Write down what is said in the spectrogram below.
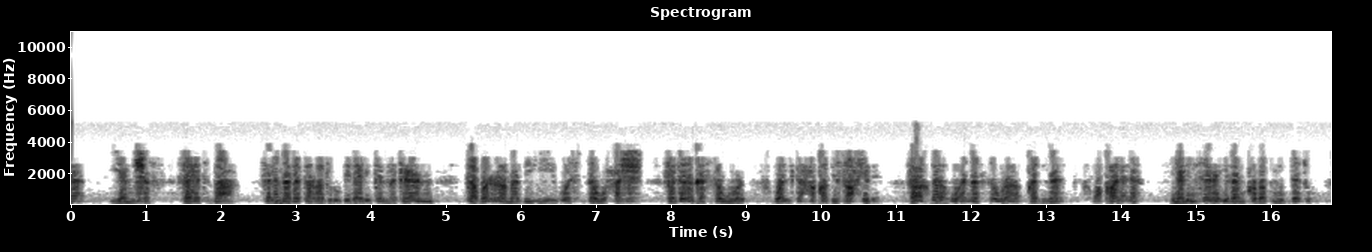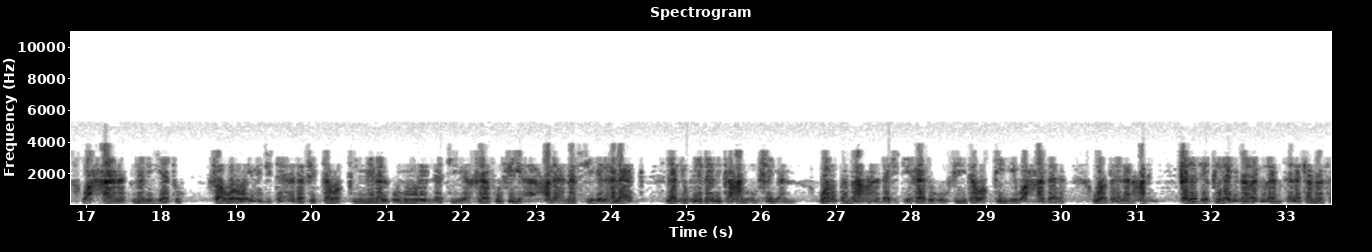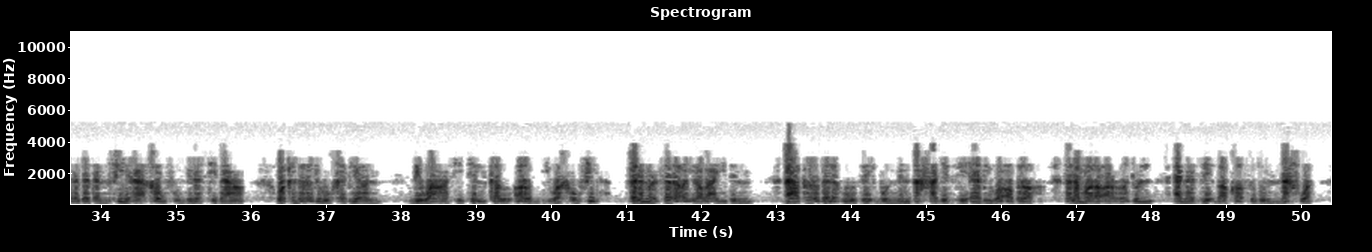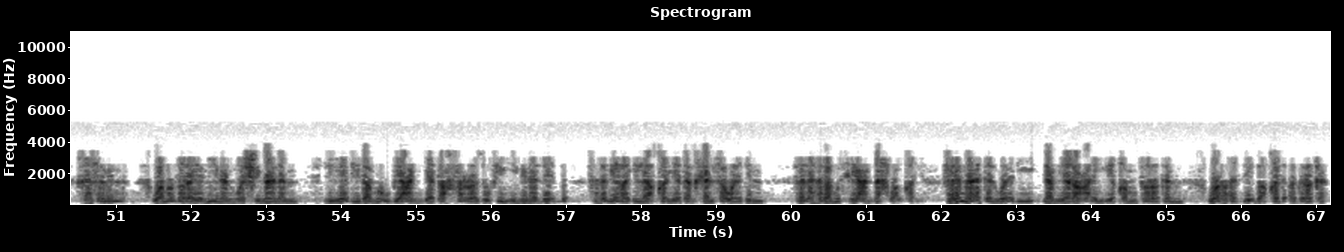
ينشف فيتبعه. فلما بات الرجل بذلك المكان تبرم به واستوحش فترك الثور والتحق بصاحبه فأخبره أن الثور قد مات وقال له إن الإنسان إذا انقضت مدته وحانت منيته فهو وإن اجتهد في التوقي من الأمور التي يخاف فيها على نفسه الهلاك لم يغني ذلك عنه شيئا وربما عاد اجتهاده في توقيه وحذره وبالا عليه. فالذي قيل إن رجلا سلك مفازة فيها خوف من السباع وكان رجل خبيرا بوعث تلك الأرض وخوفها. فلما سار غير بعيد اعترض له ذئب من أحد الذئاب وأضراها فلما رأى الرجل أن الذئب قاصد نحوه خاف منه ونظر يمينا وشمالا ليجد موضعا يتحرز فيه من الذئب فلم ير إلا قرية خلف واد فذهب مسرعا نحو القرية. فلما أتى الوادي لم ير عليه قنطرة ورأى الذئب قد أدركه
